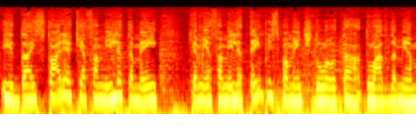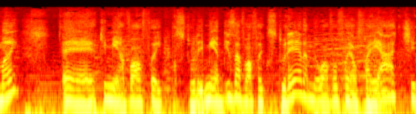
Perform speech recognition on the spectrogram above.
e da história que a família também, que a minha família tem, principalmente do, da- do lado da minha mãe é, que minha avó foi costureira, minha bisavó foi costureira, meu avô foi alfaiate,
